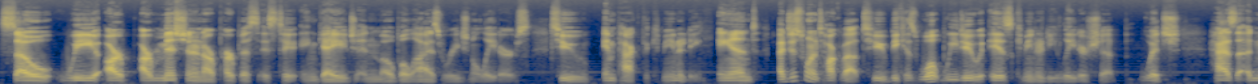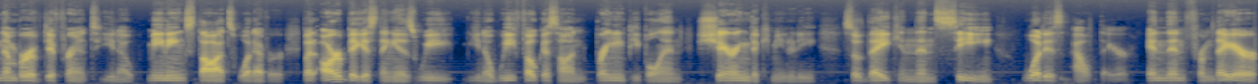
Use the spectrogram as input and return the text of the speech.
So we our our mission and our purpose is to engage and mobilize regional leaders to impact the community. And I just want to talk about too because what we do is community leadership, which has a number of different, you know, meanings, thoughts, whatever. But our biggest thing is we, you know, we focus on bringing people in, sharing the community so they can then see what is out there. And then from there,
